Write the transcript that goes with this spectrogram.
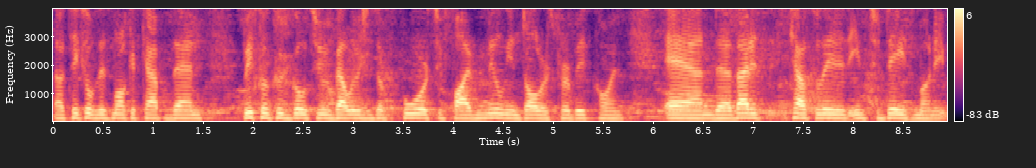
uh, takes over this market cap, then Bitcoin could go to valuations of four to five million dollars per Bitcoin. And uh, that is calculated in today's money.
